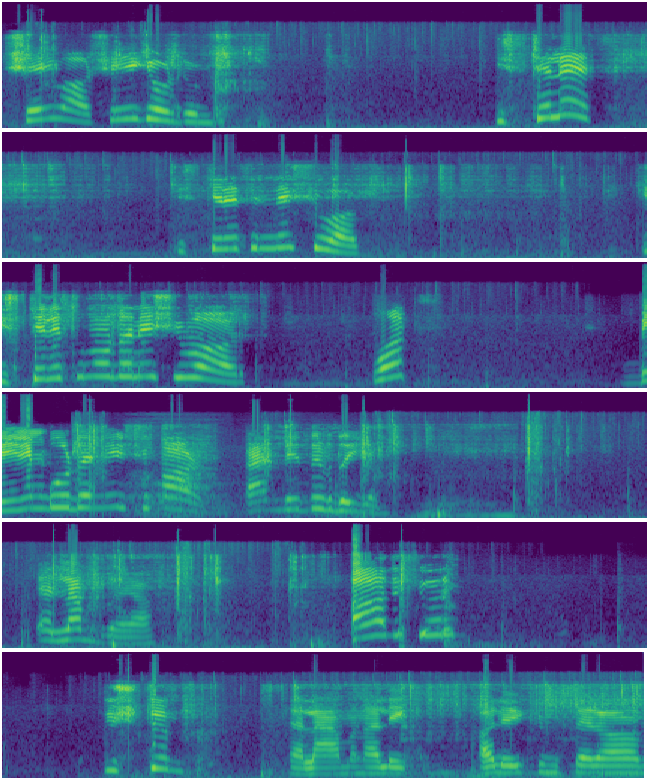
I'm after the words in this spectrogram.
Şey var, şeyi gördüm. İskelet. İskeletin ne işi var? İskeletin orada ne işi var? What? Benim burada ne işi var? Ben Nether'dayım. Gel lan buraya. Aa düşüyorum. Düştüm. Selamun aleyküm. Aleyküm selam.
